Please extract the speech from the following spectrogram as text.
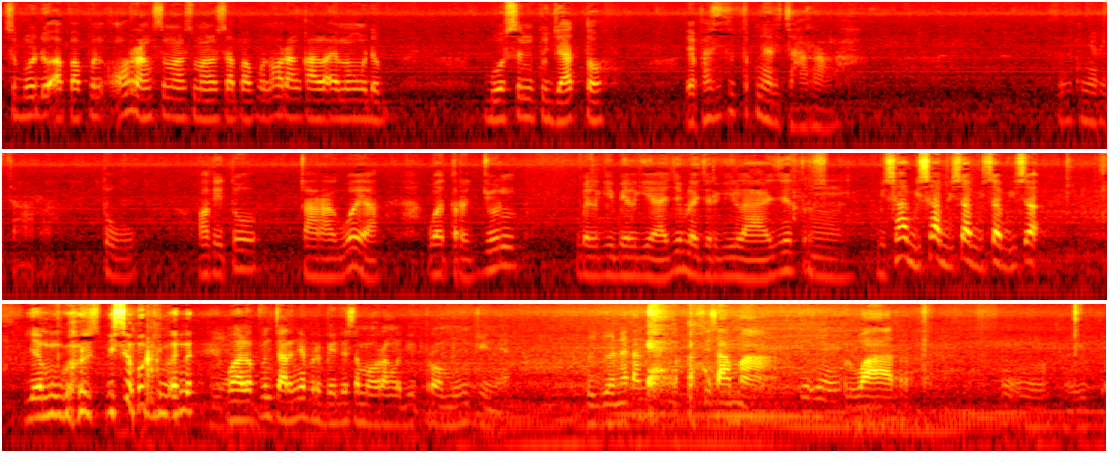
sebodoh apa pun orang semalas-malas apa pun orang kalau emang udah bosen tuh jatuh ya pasti tetap nyari cara lah. Tetap nyari cara. Tuh waktu itu cara gue ya gue terjun belgi belgi aja belajar gila aja terus Hmm. bisa bisa bisa bisa bisa ya gue harus bisa mau gimana? Iya. walaupun caranya berbeda sama orang lebih pro mungkin ya. Tujuannya kan pasti sama. Heeh. keluar. Heeh, kayak gitu.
